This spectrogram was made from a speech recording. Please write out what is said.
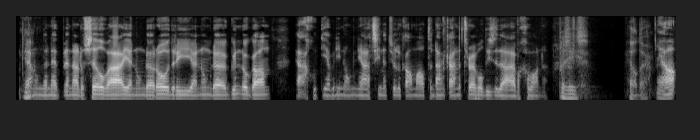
Ja. Je noemde net Bernardo Silva, je noemde Rodri, je noemde Gundogan. Ja, goed, die hebben die nominatie natuurlijk allemaal te danken aan de treble die ze daar hebben gewonnen. Precies. Helder. Ja,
